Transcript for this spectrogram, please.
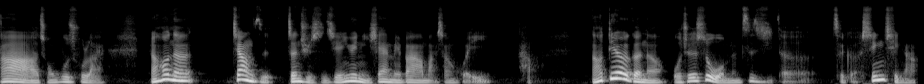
啊，重复出来，然后呢，这样子争取时间，因为你现在没办法马上回应。好，然后第二个呢，我觉得是我们自己的这个心情啊，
